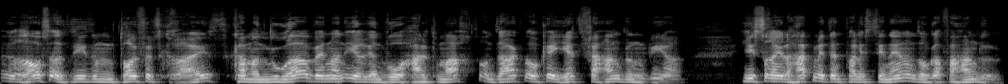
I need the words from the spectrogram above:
Raus aus diesem Teufelskreis kann man nur, wenn man irgendwo Halt macht und sagt, okay, jetzt verhandeln wir. Israel hat mit den Palästinensern sogar verhandelt.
